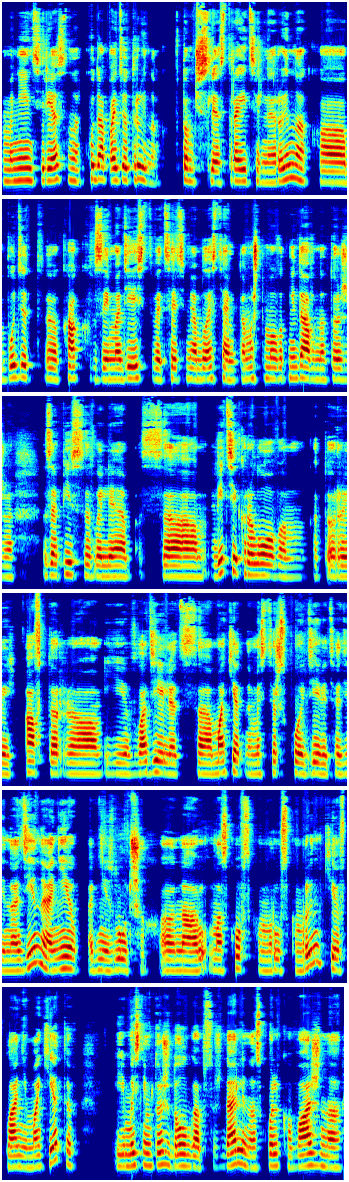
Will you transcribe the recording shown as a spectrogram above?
мне интересно, куда пойдет рынок том числе строительный рынок, э, будет э, как взаимодействовать с этими областями. Потому что мы вот недавно тоже записывали с э, Витей Крыловым, который автор и владелец макетной мастерской 911, и они одни из лучших на московском русском рынке в плане макетов. И мы с ним тоже долго обсуждали, насколько важно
